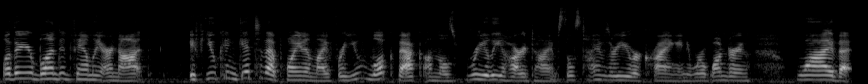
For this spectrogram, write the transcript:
whether you're blended family or not, if you can get to that point in life where you look back on those really hard times, those times where you were crying and you were wondering why the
